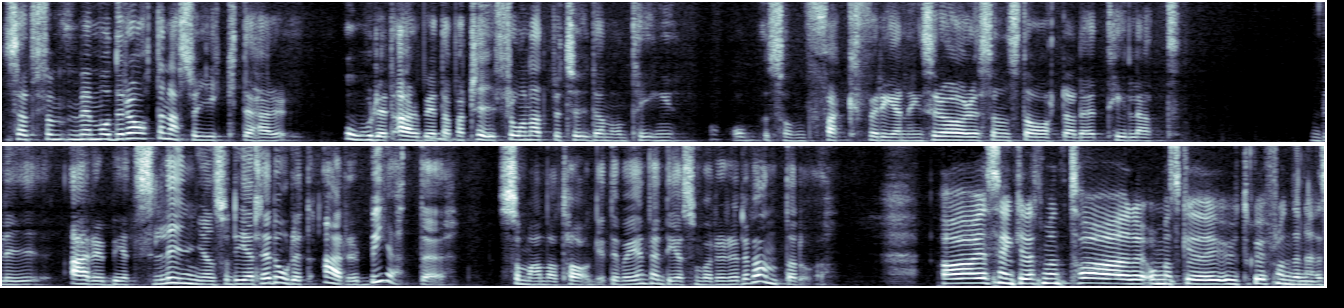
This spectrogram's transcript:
Så att för, med Moderaterna så gick det här ordet arbetarparti från att betyda någonting som fackföreningsrörelsen startade till att bli arbetslinjen. Så det är egentligen ordet arbete som man har tagit. Det var egentligen det som var det relevanta då. Ja, jag tänker att man tar, om man ska utgå ifrån den här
